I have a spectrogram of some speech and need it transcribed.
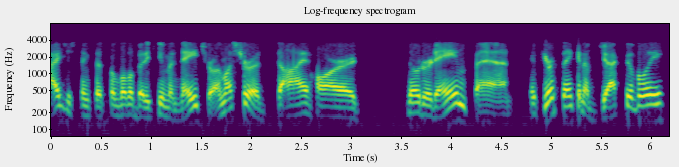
I just think that's a little bit of human nature. Unless you're a diehard Notre Dame fan, if you're thinking objectively,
